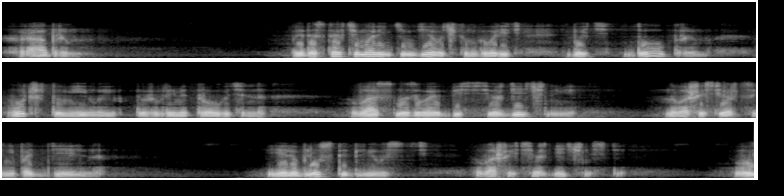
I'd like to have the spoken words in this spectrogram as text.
храбрым». Предоставьте маленьким девочкам говорить «быть добрым». Вот что мило и в то же время трогательно. Вас называют бессердечными, но ваше сердце неподдельно. Я люблю стыдливость вашей сердечности. Вы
